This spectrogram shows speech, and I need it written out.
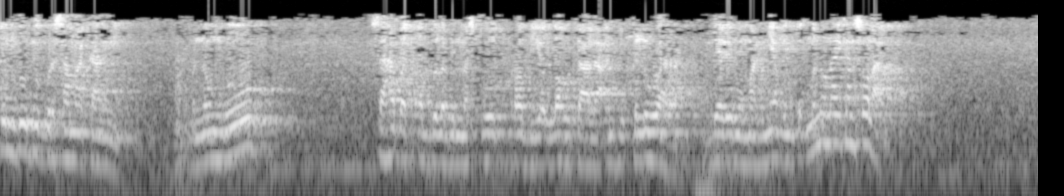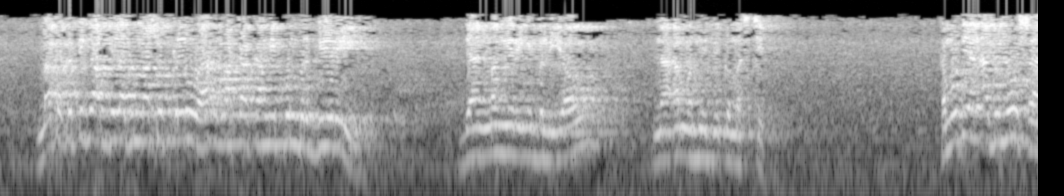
pun duduk bersama kami menunggu sahabat Abdullah bin Mas'ud radhiyallahu taala anhu keluar dari rumahnya untuk menunaikan sholat. Maka ketika Abdullah bin Mas'ud keluar, maka kami pun berdiri dan mengiringi beliau nah menuju ke masjid. Kemudian Abu Musa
